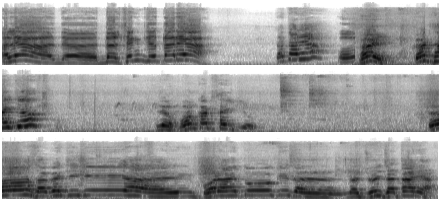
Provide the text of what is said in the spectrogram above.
અલ્યા દર્શન જતા રહ્યા? જતા રહ્યા. ભાઈ કટ થઈ ગયો? લે ફોન કટ થઈ ગયો. તો સગતજી કે ફોન આવ્યો તો કે જોઈ જતા રહ્યા.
